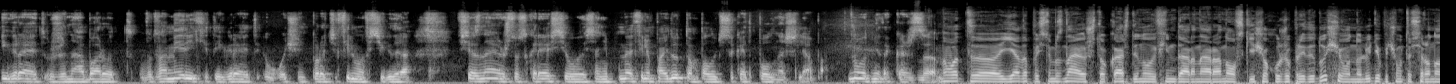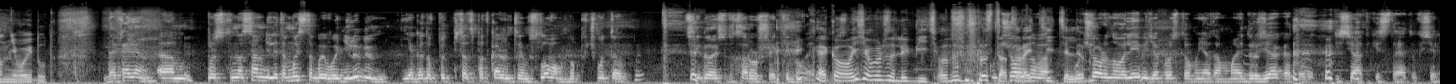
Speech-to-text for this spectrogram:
играет уже наоборот. Вот в Америке это играет очень против фильмов всегда. Все знают, что, скорее всего, если они на фильм пойдут, там получится какая-то полная шляпа. Ну, вот мне так кажется. Да. Ну вот э, я, допустим, знаю, что каждый новый фильм Дарна Аронофски еще хуже предыдущего, но люди почему-то все равно на него идут. Да, Колян, эм, просто на самом деле это мы с тобой его не любим. Я готов подписаться под каждым твоим словом, но почему-то все говорят, что это хорошее кино. Как его еще можно любить? Он просто у черного, отвратителен. у черного лебедя просто у меня там мои друзья, которые десятки стоят у всех.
